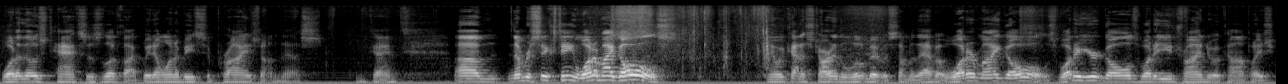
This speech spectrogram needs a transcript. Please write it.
What do those taxes look like? We don't want to be surprised on this. Okay. Um, number 16, what are my goals? You know, we kind of started a little bit with some of that, but what are my goals? What are your goals? What are you trying to accomplish?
